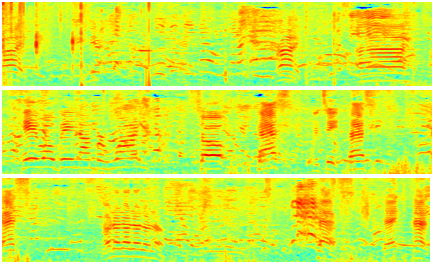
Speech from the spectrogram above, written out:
Right. Give here. Right. Uh, he will be number one. So pass. Let's see. Pass. Pass. No, no, no, no, no, no. Pass. Okay. Pass.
